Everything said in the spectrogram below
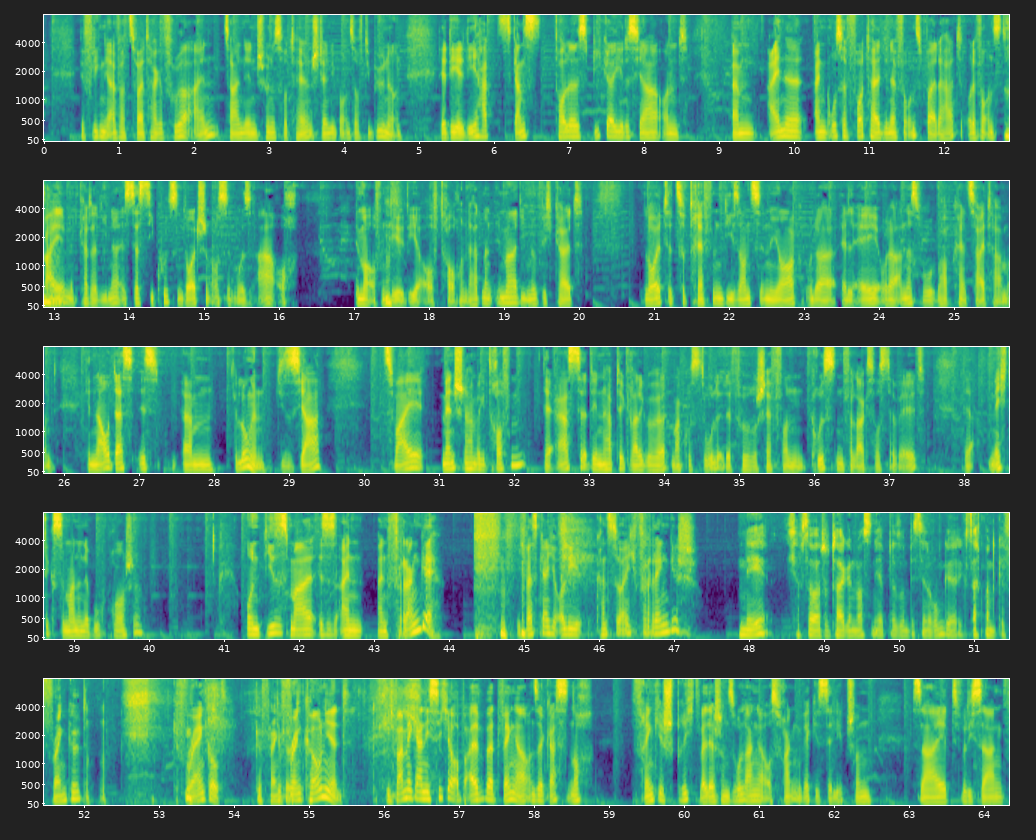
wir fliegen die einfach zwei Tage früher ein, zahlen denen ein schönes Hotel und stellen die bei uns auf die Bühne. Und der DLD hat ganz tolle Speaker jedes Jahr und ähm, eine, ein großer Vorteil, den er für uns beide hat, oder für uns drei mhm. mit Catalina, ist, dass die coolsten Deutschen aus den USA auch immer auf dem. DLD auftauchen. Da hat man immer die Möglichkeit, Leute zu treffen, die sonst in New York oder LA oder anderswo überhaupt keine Zeit haben. Und genau das ist ähm, gelungen dieses Jahr. Zwei Menschen haben wir getroffen. Der erste, den habt ihr gerade gehört, Markus Dohle, der frühere Chef von größten Verlagshaus der Welt, der mächtigste Mann in der Buchbranche. Und dieses Mal ist es ein, ein Franke. Ich weiß gar nicht, Olli, kannst du eigentlich Fränkisch? Nee, ich habe es aber total genossen. Ihr habt da so ein bisschen rumge... Sagt man gefrankelt? Gefrankelt. Gefrankelt. Gefrankoniert. Ich war mir gar nicht sicher, ob Albert Wenger, unser Gast, noch Fränkisch spricht, weil der schon so lange aus Franken weg ist. Der lebt schon seit, würde ich sagen,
